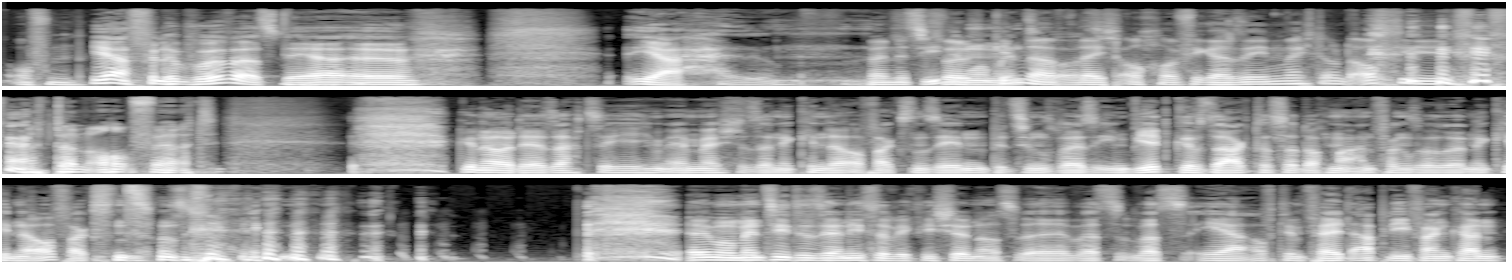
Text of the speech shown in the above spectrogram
offen. Ja, Philip Rivers, der äh, ja Seine zwölf Kinder so vielleicht auch häufiger sehen möchte und auch die dann aufhört. Genau, der sagt sich, er möchte seine Kinder aufwachsen sehen, beziehungsweise ihm wird gesagt, dass er doch mal anfangen soll, seine Kinder aufwachsen zu sehen. Im Moment sieht es ja nicht so wirklich schön aus, äh, was, was er auf dem Feld abliefern kann.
